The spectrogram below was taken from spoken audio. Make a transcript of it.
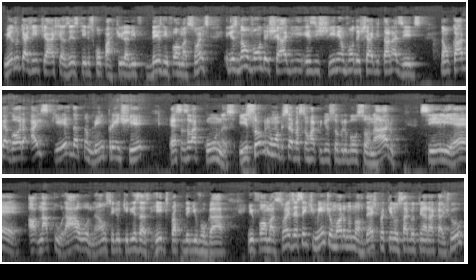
mesmo que a gente ache às vezes que eles compartilham ali desinformações, eles não vão deixar de existir, nem vão deixar de estar nas redes. Então cabe agora à esquerda também preencher essas lacunas. E sobre uma observação rapidinho sobre o Bolsonaro, se ele é natural ou não, se ele utiliza as redes para poder divulgar informações. Recentemente, eu moro no Nordeste, para quem não sabe, eu tenho Aracaju.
